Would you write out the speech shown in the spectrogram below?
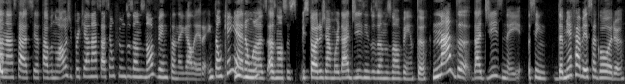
a Anastácia tava no auge, porque a Anastácia é um filme dos anos 90, né, galera? Então, quem Uhum. eram as, as nossas histórias de amor da Disney dos anos 90? Nada da Disney, assim, da minha cabeça agora.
